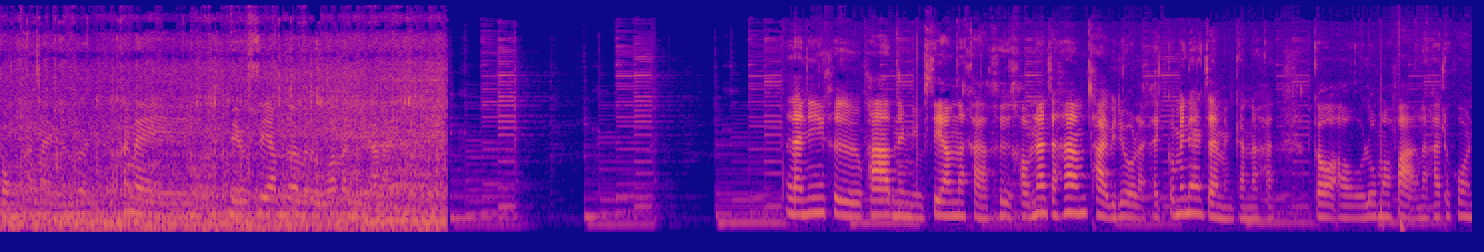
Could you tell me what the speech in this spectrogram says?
ตรงข้างในนั้นด้วย ข้างใน มิวเซียมด้วยมาดูว่ามันมีอะไร และนี่คือภาพในมิวเซียมนะคะ คือเขาน่าจะห้ามถ่ายวิดีโอแหละแพทก็ไม่แน่ใจเหมือนกันนะคะ ก็เอาลงมาฝากนะคะทุกคน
